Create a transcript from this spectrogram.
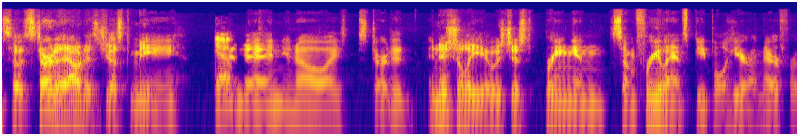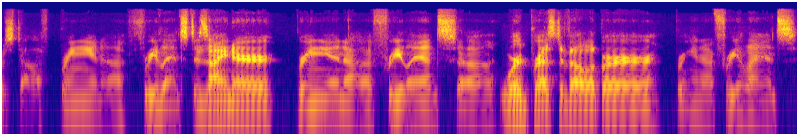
So it started out as just me. Yeah. And then, you know, I started initially, it was just bringing in some freelance people here and there for stuff, bringing in a freelance designer, bringing in a freelance uh, WordPress developer, bringing in a freelance,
